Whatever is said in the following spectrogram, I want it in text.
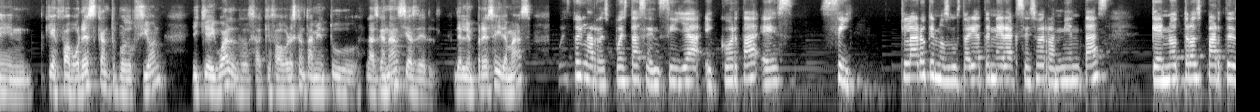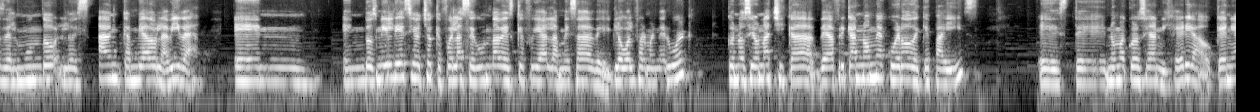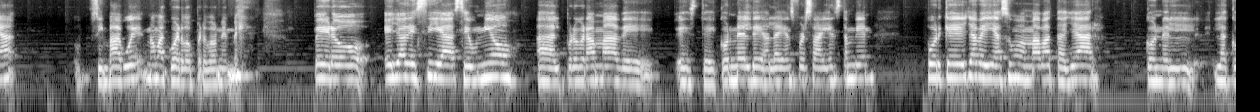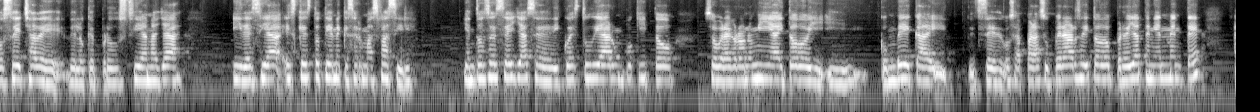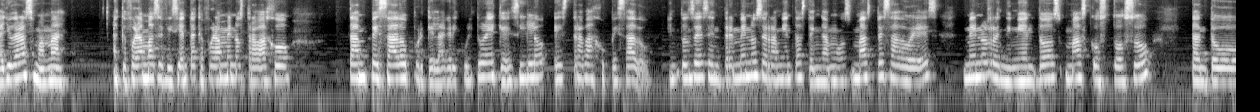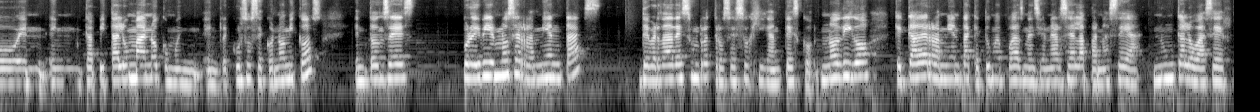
que favorezcan tu producción y que igual, o sea, que favorezcan también tu, las ganancias de la empresa y demás? Puesto y la respuesta sencilla y corta es sí. Claro que nos gustaría tener acceso a herramientas que en otras partes del mundo les han cambiado la vida. En, en 2018, que fue la segunda vez que fui a la mesa de Global Farmer Network, conocí a una chica de África, no me acuerdo de qué país, este, no me acuerdo si era Nigeria o Kenia, Zimbabue, no me acuerdo, perdónenme, pero ella decía, se unió al programa de este, Cornell de Alliance for Science también, porque ella veía a su mamá batallar con el, la cosecha de, de lo que producían allá y decía, es que esto tiene que ser más fácil. Y entonces ella se dedicó a estudiar un poquito sobre agronomía y todo, y, con beca, y se, o sea, para superarse y todo, pero ella tenía en mente ayudar a su mamá a que fuera más eficiente, a que fuera menos trabajo tan pesado, porque la agricultura, hay que decirlo, es trabajo pesado. Entonces, entre menos herramientas tengamos, más pesado es, menos rendimientos, más costoso, tanto en, capital humano como en, en recursos económicos. Entonces, prohibirnos herramientas de verdad es un retroceso gigantesco. No digo que cada herramienta que tú me puedas mencionar sea la panacea, nunca lo va a ser,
